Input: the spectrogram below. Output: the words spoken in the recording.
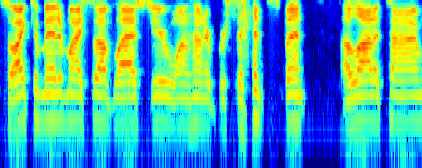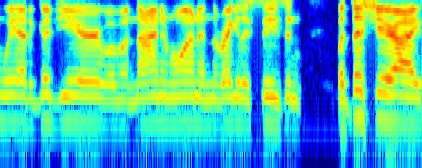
So I committed myself last year, 100%. Spent a lot of time. We had a good year. We went nine and one in the regular season, but this year I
